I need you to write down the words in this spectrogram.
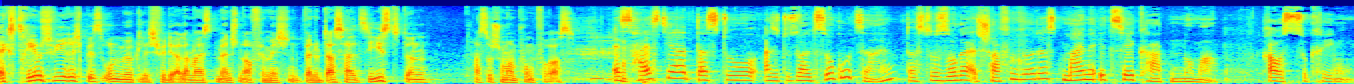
extrem schwierig bis unmöglich für die allermeisten Menschen, auch für mich. Und wenn du das halt siehst, dann hast du schon mal einen Punkt voraus. Es heißt ja, dass du, also du sollst so gut sein, dass du sogar es schaffen würdest, meine EC-Kartennummer rauszukriegen,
